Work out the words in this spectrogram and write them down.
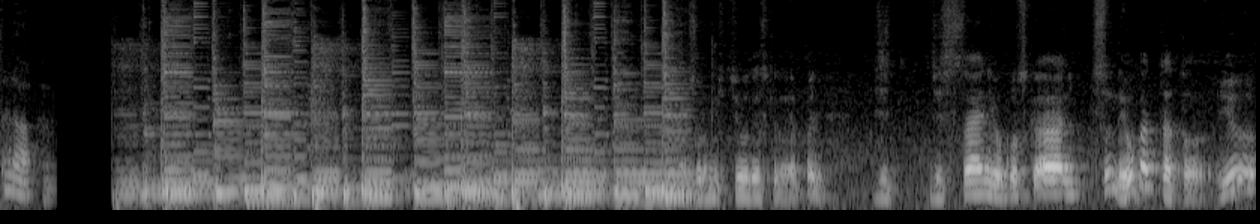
たらも必要ですけどやっぱりじ実際に横須賀に住んでよかったという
